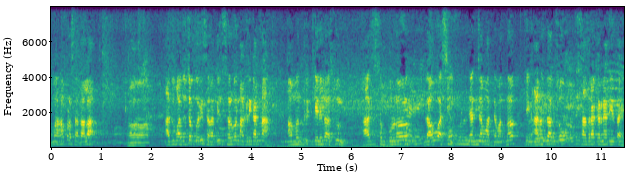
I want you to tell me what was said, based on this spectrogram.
महाप्रसादाला आजूबाजूच्या परिसरातील सर्व नागरिकांना आमंत्रित केलेलं असून आज संपूर्ण गाववासी यांच्या माध्यमातून एक आनंदोत्सव साजरा करण्यात येत आहे.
